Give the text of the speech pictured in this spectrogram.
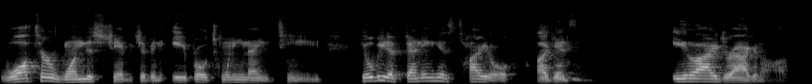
Walter won this championship in April 2019. He'll be defending his title against Eli Dragunov.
